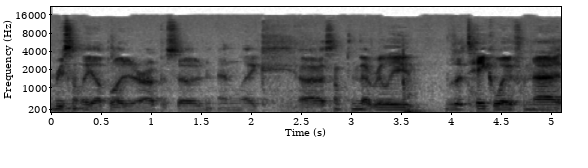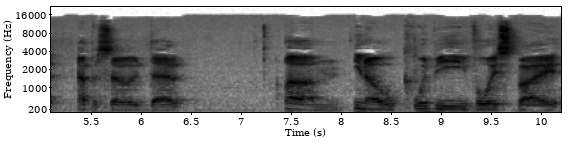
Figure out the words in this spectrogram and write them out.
recently uploaded our episode, and like uh, something that really was a takeaway from that episode that um, you know would be voiced by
